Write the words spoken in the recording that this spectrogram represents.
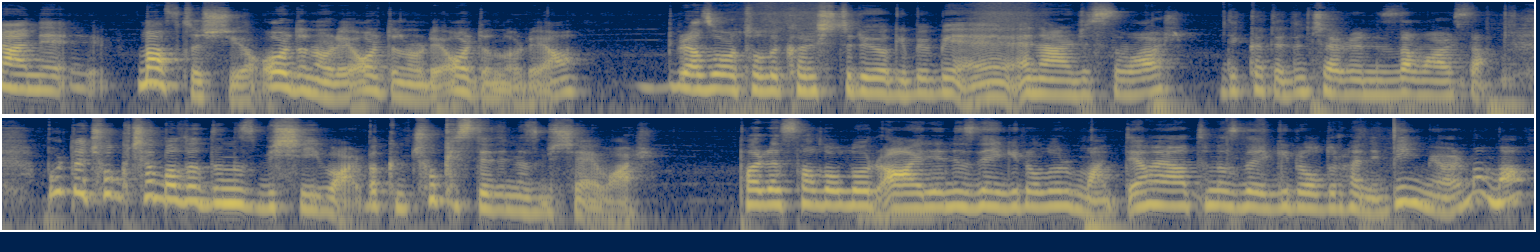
Yani laf taşıyor. Oradan oraya, oradan oraya, oradan oraya. Biraz ortalığı karıştırıyor gibi bir e, enerjisi var. Dikkat edin çevrenizde varsa. Burada çok çabaladığınız bir şey var. Bakın çok istediğiniz bir şey var. Parasal olur, ailenizle ilgili olur, maddi hayatınızla ilgili olur. Hani bilmiyorum ama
